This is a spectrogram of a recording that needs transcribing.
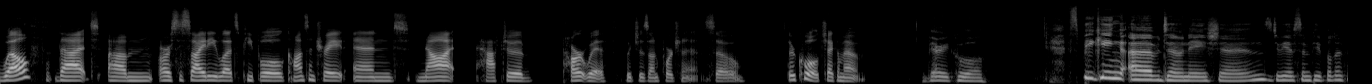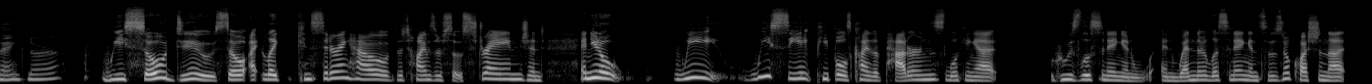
wealth that um, our society lets people concentrate and not have to part with, which is unfortunate. So they're cool. Check them out. Very cool. Speaking of donations, do we have some people to thank, Nora? We so do. So I like considering how the times are so strange and and you know, we we see people's kinds of patterns looking at who's listening and and when they're listening and so there's no question that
